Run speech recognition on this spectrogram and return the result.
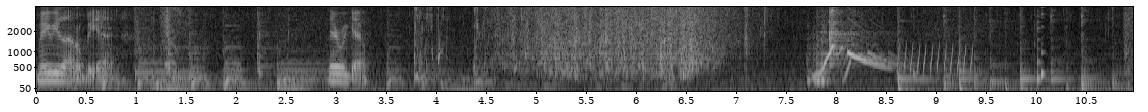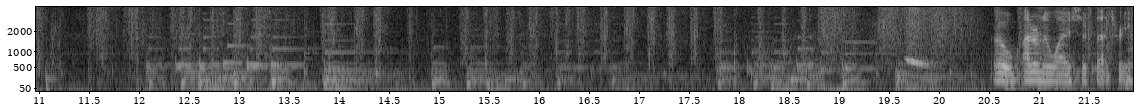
maybe that'll be it. There we go. Oh, I don't know why I shook that tree.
